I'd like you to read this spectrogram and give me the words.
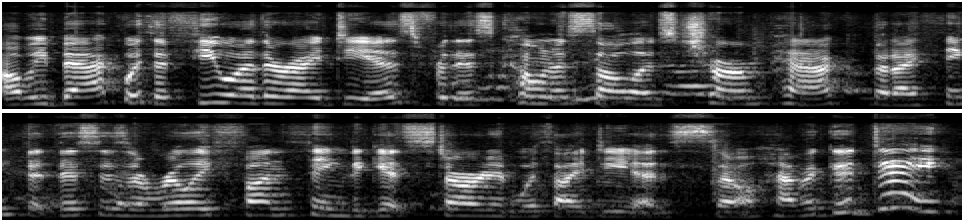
I'll be back with a few other ideas for this Kona Solids charm pack, but I think that this is a really fun thing to get started with ideas. So have a good day.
